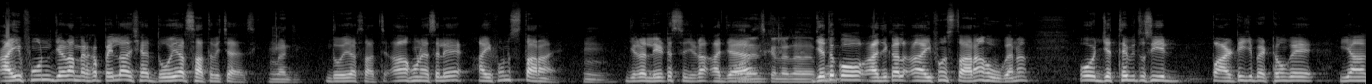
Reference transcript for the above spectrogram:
ਆਈਫੋਨ ਜਿਹੜਾ ਮੇਰੇ ਕੋਲ ਪਹਿਲਾ ਸ਼ਾਇਦ 2007 ਵਿੱਚ ਆਇਆ ਸੀ। ਹਾਂਜੀ। 2007 ਚ। ਆ ਹੁਣ ਇਸ ਵੇਲੇ ਆਈਫੋਨ 17 ਹੈ। ਹੂੰ। ਜਿਹੜਾ ਲੇਟੈਸਟ ਜਿਹੜਾ ਅੱਜ ਆਇਆ ਜਿਹਦੇ ਕੋ ਅੱਜ ਕੱਲ ਆਈਫੋਨ 17 ਹੋਊਗਾ ਨਾ ਉਹ ਜਿੱਥੇ ਵੀ ਤੁਸੀਂ ਪਾਰਟੀ 'ਚ ਬੈਠੋਗੇ ਜਾਂ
